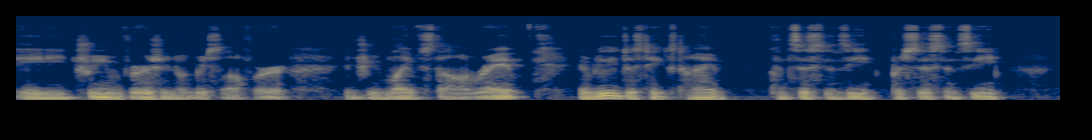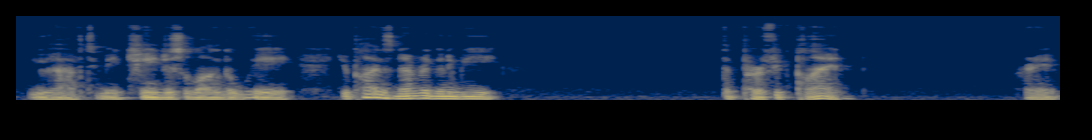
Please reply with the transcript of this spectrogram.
a dream version of yourself or a dream lifestyle, right? It really just takes time, consistency, persistency, you have to make changes along the way. Your plan's never going to be the perfect plan, right?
